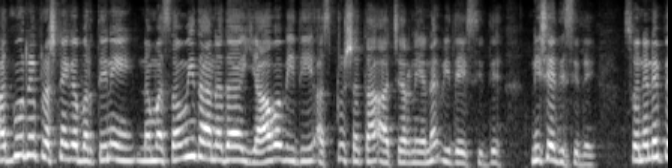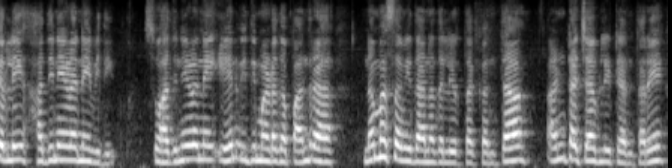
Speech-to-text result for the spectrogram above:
ಹದಿಮೂರನೇ ಪ್ರಶ್ನೆಗೆ ಬರ್ತೀನಿ. ನಮ್ಮ ಸಂವಿಧಾನದ ಯಾವ ವಿಧಿ ಅಸ್ಪೃಶ್ಯತಾ ಆಚರಣೆಯನ್ನು ವಿಧಿಸಿದೆ ನಿಷೇಧಿಸಿದೆ? ಸೊ, ನೆನಪಿರಲಿ, ಹದಿನೇಳನೇ ವಿಧಿ. ಸೊ, ಹದಿನೇಳನೇ ಏನು ವಿಧಿ ಮಾಡೋದಪ್ಪ ಅಂದ್ರೆ, ನಮ್ಮ ಸಂವಿಧಾನದಲ್ಲಿರ್ತಕ್ಕಂಥ ಅನ್ಟಚಬಿಲಿಟಿ ಅಂತಾರೆ,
